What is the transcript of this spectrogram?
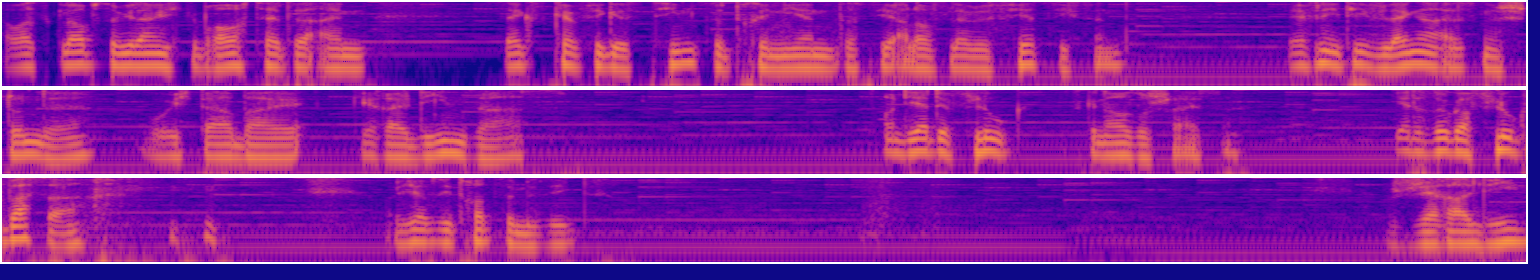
Aber was glaubst du, wie lange ich gebraucht hätte, ein sechsköpfiges Team zu trainieren, dass die alle auf Level 40 sind? Definitiv länger als eine Stunde, wo ich da bei Geraldine saß. Und die hatte Flug. Ist genauso scheiße. Die hatte sogar Flugwasser. Und ich habe sie trotzdem besiegt. Geraldine.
